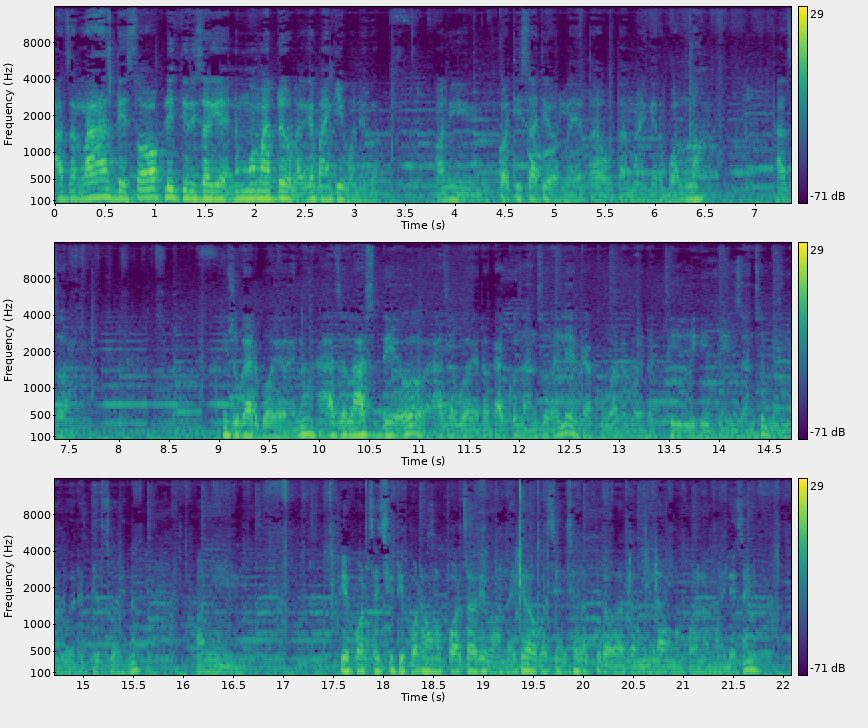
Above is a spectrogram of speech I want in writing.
आज लास्ट डे सबले तिरिसक्यो होइन? म मात्रै होला क्या बाँकी भनेको। अनि कति साथीहरूलाई यताउता मागेर बल्ल आज जुगाड भयो होइन? आज लास्ट डे हो आज गएर गएको जान्छु अहिले गएकोबाट गएर त्यहीदेखि ब्याङ्क जान्छु ब्याङ्कमा गएर तिर्छु होइन? अनि पेपर चाहिँ छिटी पठाउनु पर्छ अरे भन्दै थियो अब सेन्सेलाई कुरा गरेर मिलाउनु पर्ला मैले चाहिँ।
